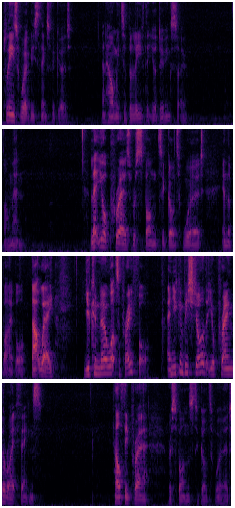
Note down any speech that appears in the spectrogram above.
Please work these things for good and help me to believe that you're doing so. Amen. Let your prayers respond to God's word in the Bible. That way, you can know what to pray for and you can be sure that you're praying the right things. Healthy prayer responds to God's word.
